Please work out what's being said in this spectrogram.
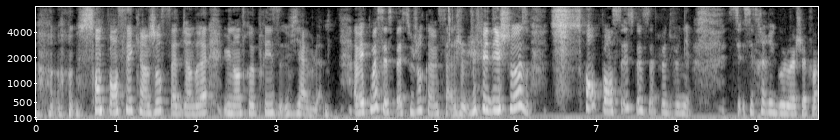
sans penser qu'un jour ça deviendrait une entreprise viable. Avec moi, ça se passe toujours comme ça. Je, fais des choses sans penser ce que ça peut devenir. C'est très rigolo à chaque fois.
